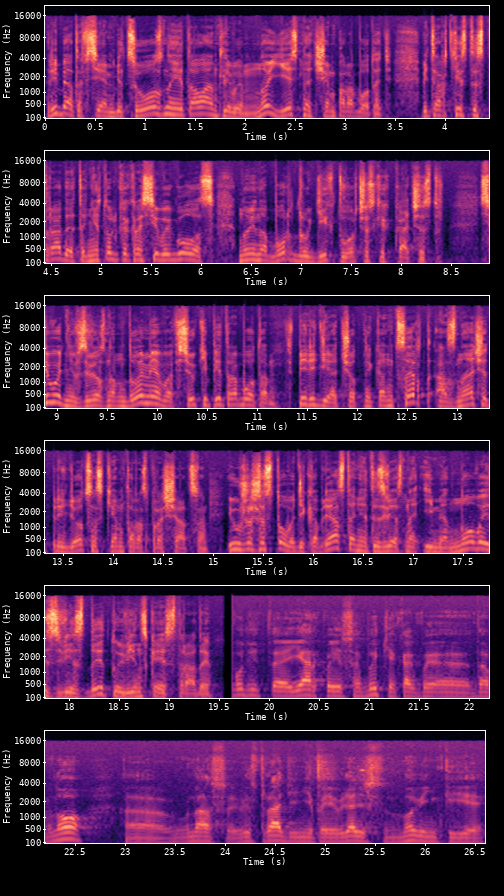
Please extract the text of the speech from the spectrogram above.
Ребята все амбициозные и талантливые, но есть над чем поработать. Ведь артист эстрады – это не только красивый голос, но и набор других творческих качеств. Сегодня в «Звездном доме» вовсю кипит работа. Впереди отчетный концерт, а значит придется с кем-то распрощаться. И уже 6 декабря станет известно имя новой звезды тувинской эстрады. Будет э, яркое событие, как бы э, давно у нас в эстраде не появлялись новенькие,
